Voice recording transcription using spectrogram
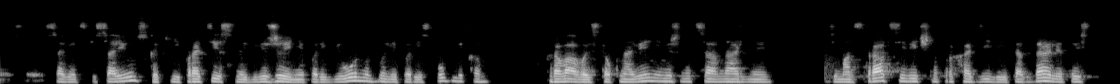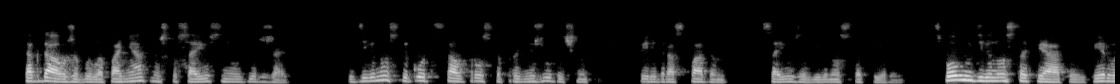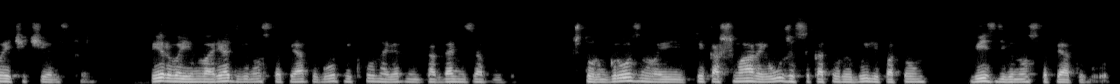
Советский Союз, какие протестные движения по регионам были, по республикам, кровавые столкновения межнациональные, демонстрации вечно проходили и так далее. То есть тогда уже было понятно, что Союз не удержать. И 90-й год стал просто промежуточным перед распадом Союза в 91-м. Вспомним 95-й, первое чеченское. 1 января 95 год никто, наверное, никогда не забудет. Штурм Грозного и те кошмары и ужасы, которые были потом весь 95 год.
